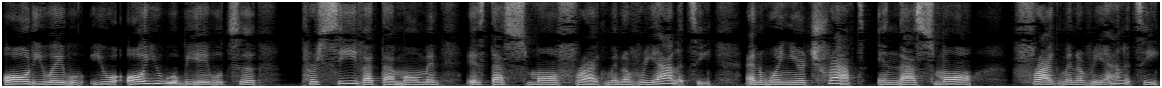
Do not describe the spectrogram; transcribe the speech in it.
all you able you all you will be able to perceive at that moment is that small fragment of reality. And when you're trapped in that small fragment of reality,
